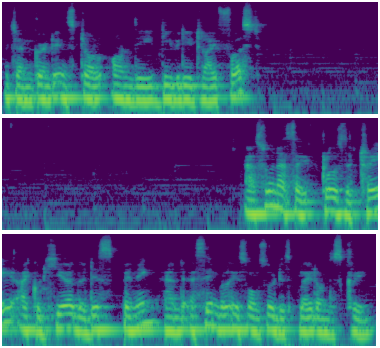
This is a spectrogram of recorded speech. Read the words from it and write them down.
which I'm going to install on the DVD drive first. As soon as I close the tray, I could hear the disc spinning and a symbol is also displayed on the screen.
